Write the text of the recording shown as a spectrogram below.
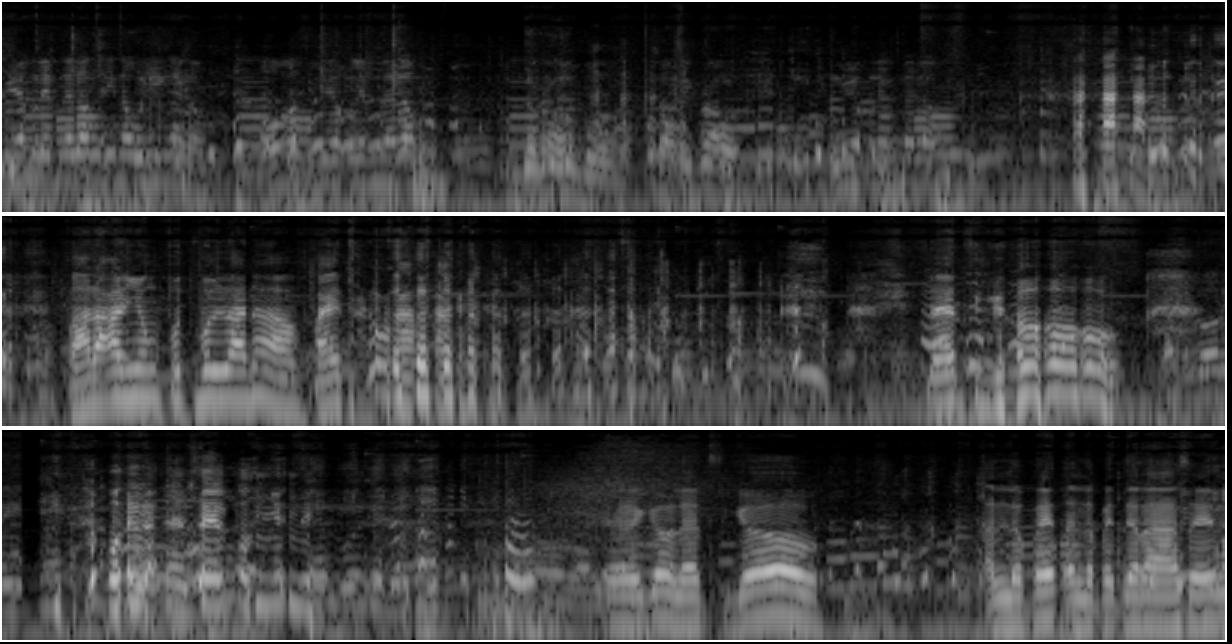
Kuya Clem na lang, di na uling ano. Oo nga, si Kuya Clem na lang. Dorobo. Sorry bro. Kuya Clem na lang. Para kan yung football ano, ah, fight. Let's go. Category. Wala, cellphone yun eh. There we go, let's go. Ang lupit, ang lupit ni Russell.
